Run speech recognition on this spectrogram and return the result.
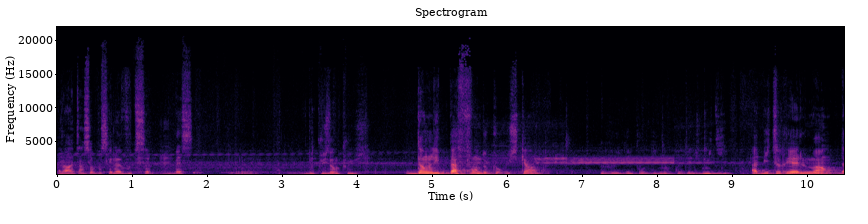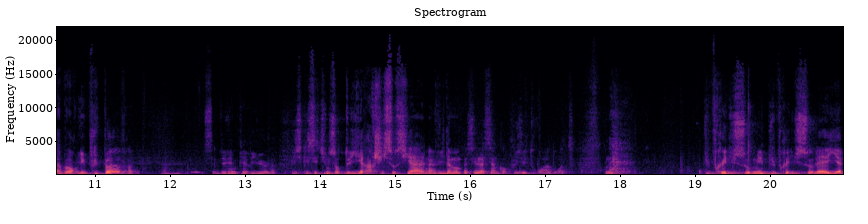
Alors attention parce que la voûte ça baisse de plus en plus. Dans les bas-fonds de Coruscant, rue des Bourguignons côté du Midi, habitent réellement d'abord les plus pauvres. Ça devient périlleux là. Puisque c'est une sorte de hiérarchie sociale, évidemment, parce que là c'est encore plus étroit à droite. plus près du sommet, plus près du soleil,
